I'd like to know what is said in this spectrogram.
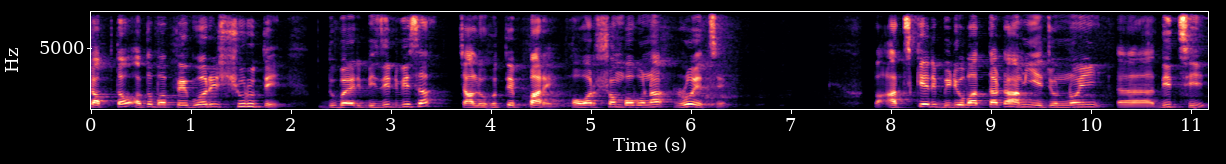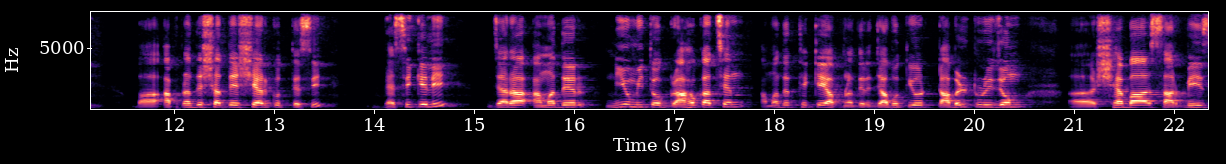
সপ্তাহ অথবা ফেব্রুয়ারির শুরুতে দুবাইয়ের ভিজিট ভিসা চালু হতে পারে হওয়ার সম্ভাবনা রয়েছে। তো আজকের ভিডিও বার্তাটা আমি এজন্যই দিচ্ছি বা আপনাদের সাথে শেয়ার করতেছি। বেসিক্যালি যারা আমাদের নিয়মিত গ্রাহক আছেন, আমাদের থেকে আপনাদের যাবতীয় ট্রাভেল ট্যুরিজম সেবা সার্ভিস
